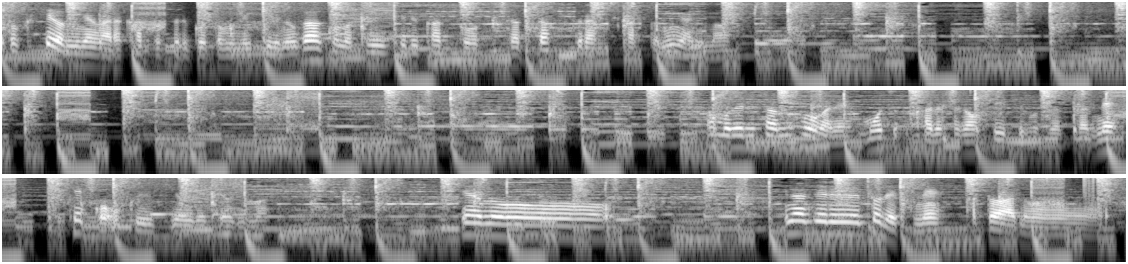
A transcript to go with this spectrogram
あと癖を見ながらカットすることもできるのがこのペンシルカットを使ったスクラッチカットになります。モデルさんの方がね、もうちょっと軽さが欲しいということだったらね、結構奥行きを入れております。で、あのー、エナゼルとですね、あとはあのー、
